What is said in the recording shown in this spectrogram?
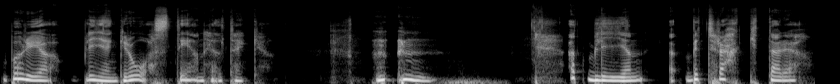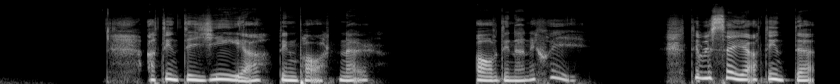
börja bli en gråsten helt enkelt. Att bli en betraktare. Att inte ge din partner av din energi. Det vill säga att inte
